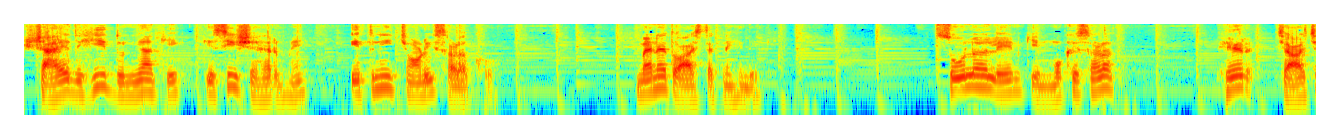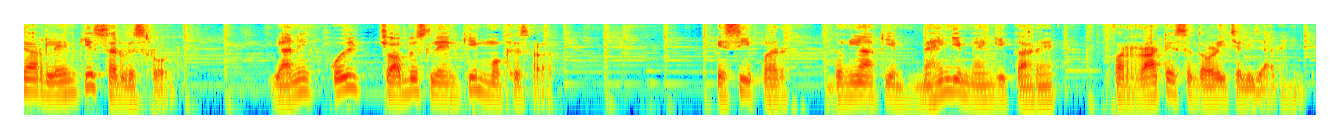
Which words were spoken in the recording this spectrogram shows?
शायद ही दुनिया के किसी शहर में इतनी चौड़ी सड़क हो। मैंने तो आज तक नहीं देखी। सोलह लेन की मुख्य सड़क, फिर चार चार लेन की सर्विस रोड यानी कुल चौबीस लेन की मुख्य सड़क। इसी पर दुनिया की महँगी महँगी कारें फर्राटे से दौड़ी चली जा रही थी।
